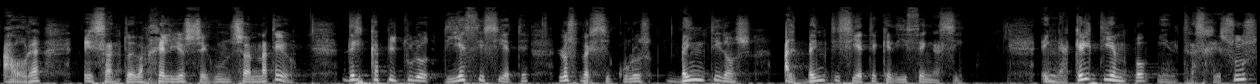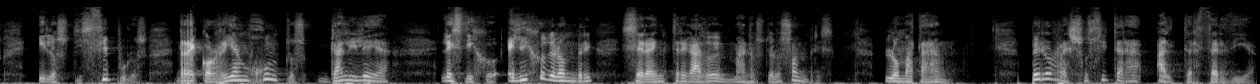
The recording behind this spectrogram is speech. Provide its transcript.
Ahora el Santo Evangelio según San Mateo, del capítulo 17, los versículos 22 al 27 que dicen así. En aquel tiempo, mientras Jesús y los discípulos recorrían juntos Galilea, les dijo, el Hijo del hombre será entregado en manos de los hombres, lo matarán, pero resucitará al tercer día.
